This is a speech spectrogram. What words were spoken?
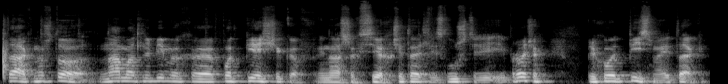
Так, ну что, нам от любимых э, подписчиков и наших всех читателей, слушателей и прочих приходят письма. Итак,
